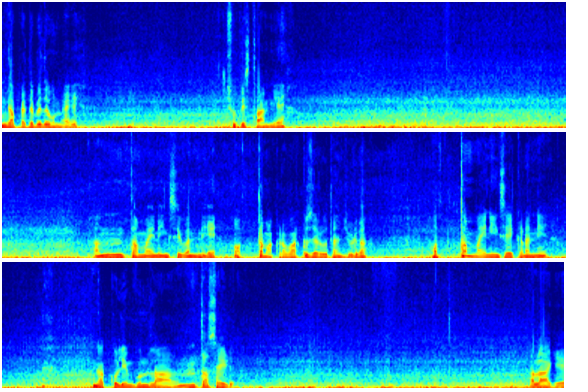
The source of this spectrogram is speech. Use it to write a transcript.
ఇంకా పెద్ద పెద్ద ఉన్నాయి. చూపిస్తాన్ని అంత మైనింగ్స్ ఇవన్నీ. మొత్తం అక్కడ వర్క్ జరుగుతుంది చూడు. మొత్తం మైనింగ్సే ఇక్కడ ఇంకా కొలింగుండ్ల అంతా సైడ్. అలాగే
